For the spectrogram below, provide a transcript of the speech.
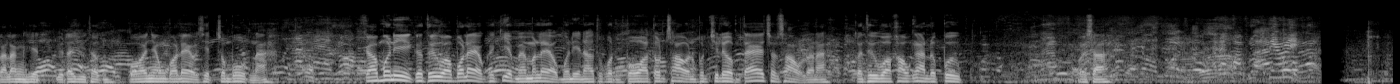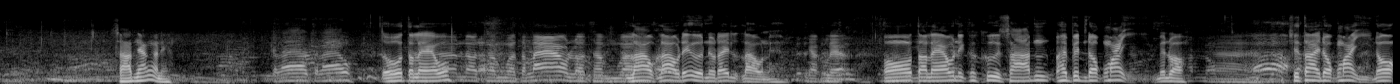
กำลังเฮ็ดอยู่ได้อยู่ถึงเพราะยังบ่แล้วเสร็จสมบูรณ์นะก็เมื้อนี้ก็ถือว่าบ่แล้วก็เก็บแม่นมาแล้วเมื้อนี้นะทุกคนเพราะว่าต้นเช้านั้นเพิ่นสิเริ่มแต่เช้าๆแล้วนะก็ถือว่าเข้างานแล้วปึ๊บว่าซะสารยังอันนี้ ตะแล้วตะแล้วโตตะแล้ว เราทำว่าตะแล้วเราทำว่าลาวลาวได้เอิ้นเอาได้ลาวนี่อยากแล้วอ๋อตะแล้วนี่ก็คือสารให้เป็นดอกไม้แม่นบ่อ่าสิใต้ดอกไม้เนาะ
